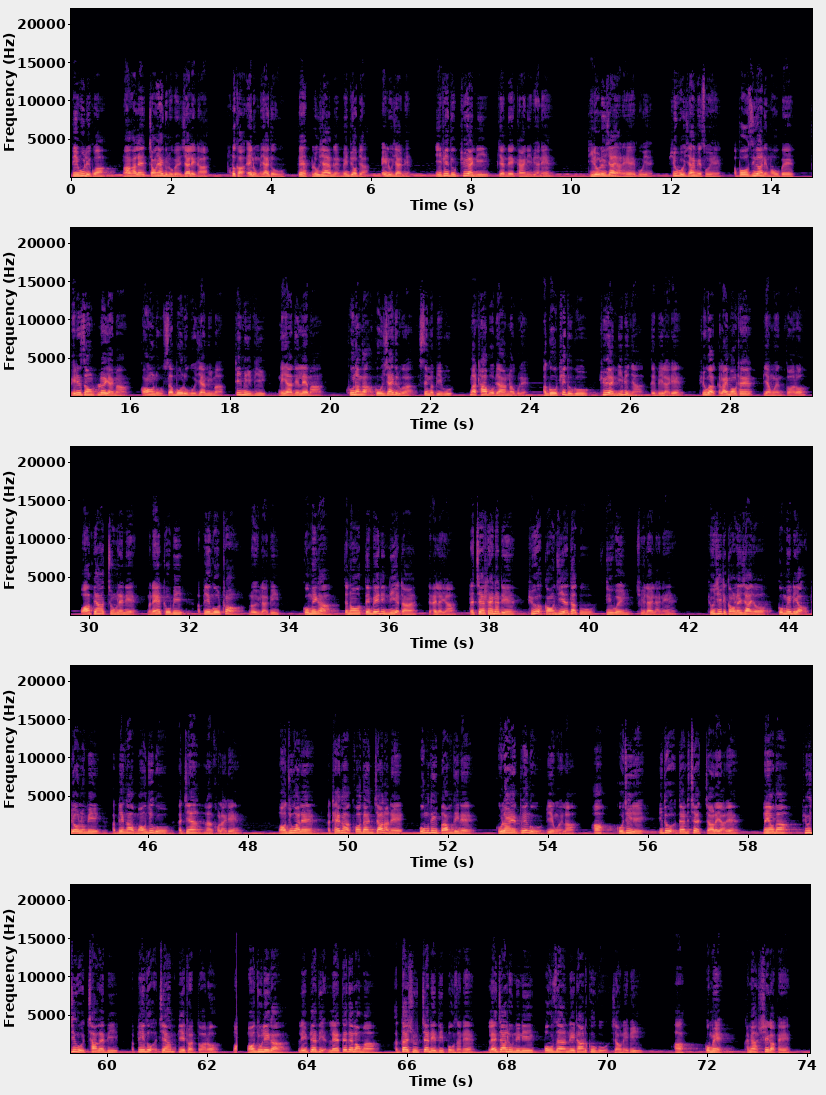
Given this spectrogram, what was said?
တည်ဘူးလေကွာငါကလည်းကြောင်ရိုက်တယ်လို့ပဲရိုက်လိုက်တာနောက်တစ်ခါအဲ့လိုမရိုက်တော့ဘူးကဲဘလို့ရိုက်ရမလဲမင်းပြောပြအဲ့လိုရိုက်မယ် ညီဖြစ်သူဖြူရိုက်နီးပြန်တဲ့ခိုင်းနေပြန်တယ်ဒီလိုလေးရိုက်ရတယ်ကိုရဲ့ဖြူကိုရိုက်မယ်ဆိုရင်အပေါ်စည်းကနေမဟုတ်ပဲဘေးရဆောင်လွှဲရိုက်မှခေါင်းတို့ဇပိုးတို့ကိုရိုက်မိမှထိမိပြီးနေရာတင်လဲမှာခုနကအကိုရိုက်တယ်လို့ကအဆင်မပြေဘူးမှတ်ထားပေါ်ဗျာနောက်ကလည်းအကိုဖြစ်သူကိုဖြူရဲ့နီးပညာသင်ပေးလိုက်တယ်ဖြူကဂလိုင်းမောက်ထဲပြန်ဝင်သွားတော့ဝါပြားကျုံလဲနဲ့မနှဲထိုးပြီးအပြင်ကိုထွအောင်လို့ယူလိုက်ပြီးကိုမင်းကကျွန်တော်တင်ပေးသည့်နီးအတိုင်း ရိုက်လိုက်ရာတစ်ချက်ထိုင်းနဲ့တင်ဖြူအကောင်ကြီးရဲ့အသက်ကိုဇီဝိန်ချွေလိုက်လိုက်နဲ့ဖြူကြီးတကောင်လဲရရောကိုမင်းတယောက်အပြောလွန်ပြီးအပြင်ကမောင်ကျူးကိုအကျန်းလှန့်ခေါ်လိုက်တယ်မောင်ကျူးကလည်းအထက်ကခေါ်တန်းကြားတာနဲ့ဘူးမသိဘာမသိနဲ့ဂူလိုင်းအတွင်းကိုပြေးဝင်လာဟာကိုကြီးရေဤတို့အတန်တစ်ချက်ကြားလိုက်ရတယ်နှစ်ယောက်သားဖြူကြီးကိုချခဲ့ပြီးအပြင်းသို့အကျန်းပြေးထွက်သွားတော့မောင်ကျူးလေးကလေးပြက်သည့်အလဲတဲတဲလောက်မှာ အသက်ရှူကြက်နေသည့်ပုံစံနဲ့လဲကြလူနီနီပုံစံအနေထားတစ်ခုကိုရောင်နေပြီဟာကိုမင်းခမရှေ့ကဖဲ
